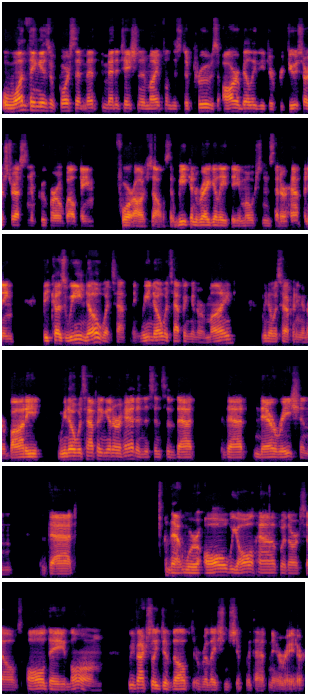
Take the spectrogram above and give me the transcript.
Well, one thing is, of course, that med- meditation and mindfulness improves our ability to reduce our stress and improve our own well being for ourselves, that we can regulate the emotions that are happening because we know what's happening. We know what's happening in our mind, we know what's happening in our body, we know what's happening in our head in the sense of that that narration that that we're all we all have with ourselves all day long we've actually developed a relationship with that narrator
